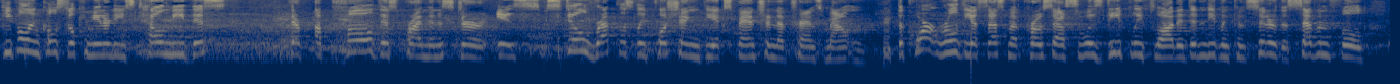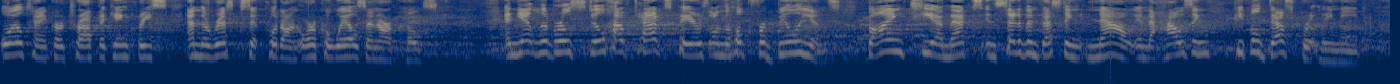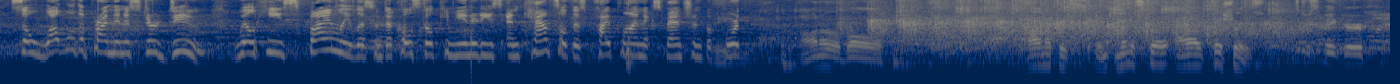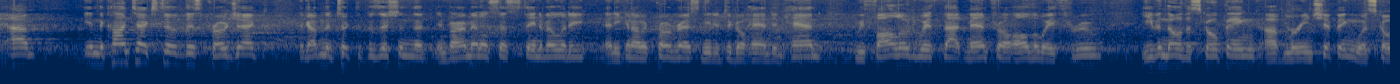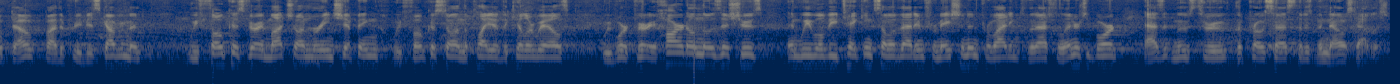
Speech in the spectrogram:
People in coastal communities tell me this they're appalled this Prime Minister is still recklessly pushing the expansion of Trans Mountain. The court ruled the assessment process was deeply flawed and didn't even consider the sevenfold oil tanker traffic increase and the risks it put on orca whales and our coast. And yet Liberals still have taxpayers on the hook for billions, buying TMX instead of investing now in the housing people desperately need. So what will the Prime Minister do? Will he finally listen to coastal communities and cancel this pipeline expansion before... The Honourable Minister of Fisheries. Mr. Speaker, um, in the context of this project, the government took the position that environmental sustainability and economic progress needed to go hand in hand. We followed with that mantra all the way through. Even though the scoping of marine shipping was scoped out by the previous government, we focused very much on marine shipping. We focused on the plight of the killer whales. We've worked very hard on those issues, and we will be taking some of that information and providing to the National Energy Board as it moves through the process that has been now established.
